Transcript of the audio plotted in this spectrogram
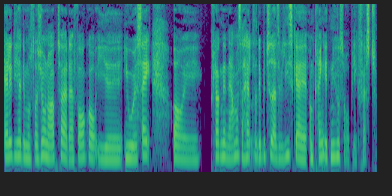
alle de her demonstrationer og optøjer, der foregår i, øh, i USA, og øh, klokken nærmer sig halv, så det betyder altså, at vi lige skal omkring et nyhedsoverblik først.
